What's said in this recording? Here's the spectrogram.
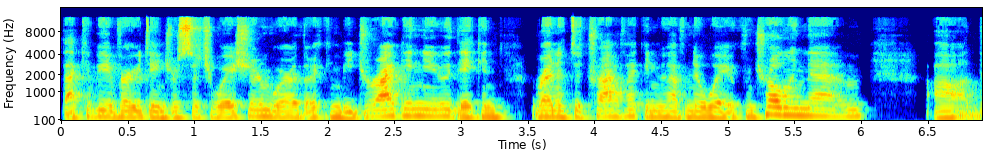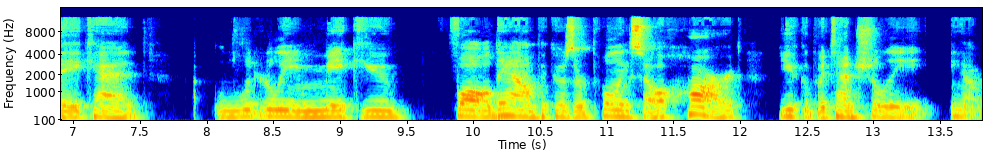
that could be a very dangerous situation where they can be dragging you, they can run into traffic and you have no way of controlling them. Uh, they can literally make you fall down because they're pulling so hard, you could potentially, you know,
